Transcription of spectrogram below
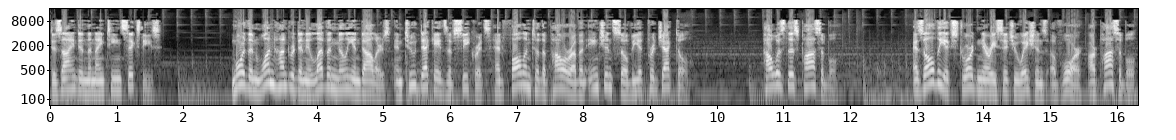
designed in the 1960s. More than $111 million and two decades of secrets had fallen to the power of an ancient Soviet projectile. How was this possible? As all the extraordinary situations of war are possible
